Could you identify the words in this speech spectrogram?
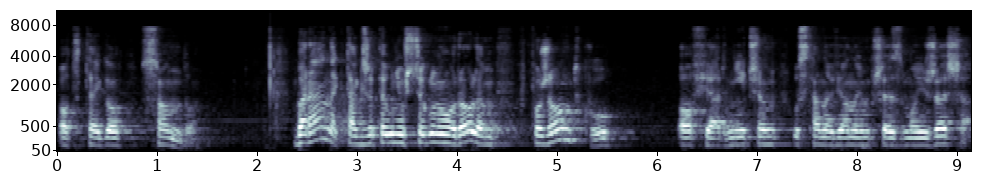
od tego sądu. Baranek także pełnił szczególną rolę w porządku ofiarniczym ustanowionym przez Mojżesza.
